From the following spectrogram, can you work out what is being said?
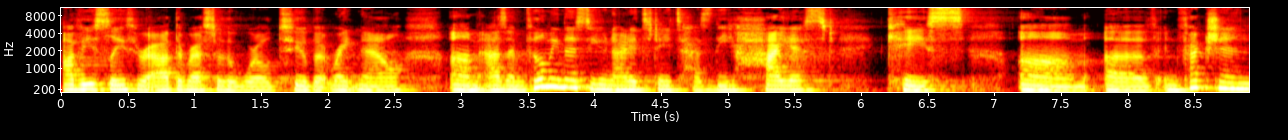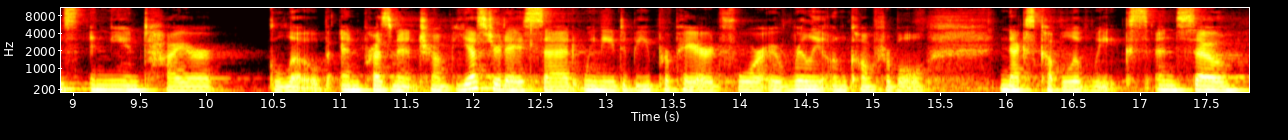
obviously throughout the rest of the world too. But right now, um, as I'm filming this, the United States has the highest case um, of infections in the entire globe. And President Trump yesterday said we need to be prepared for a really uncomfortable next couple of weeks. And so,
